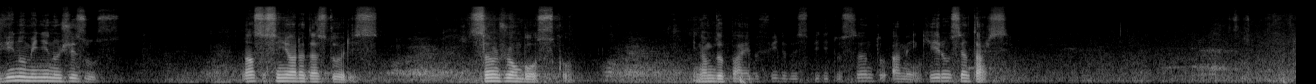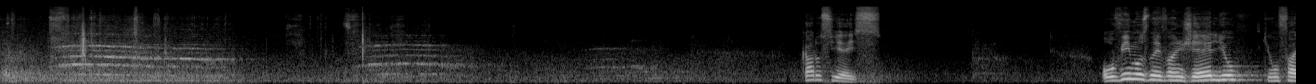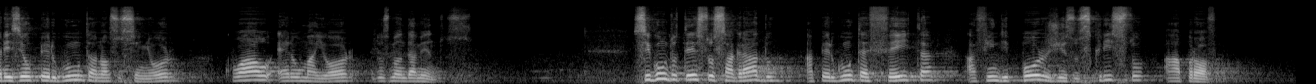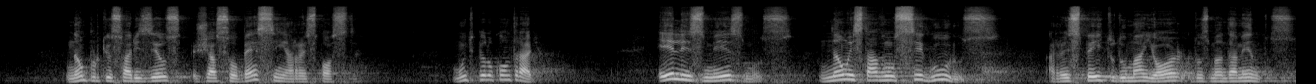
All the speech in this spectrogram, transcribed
Divino Menino Jesus, Nossa Senhora das Dores, São João Bosco, em nome do Pai, do Filho e do Espírito Santo. Amém. Queiram sentar-se. Caros fiéis, ouvimos no Evangelho que um fariseu pergunta a Nosso Senhor qual era o maior dos mandamentos. Segundo o texto sagrado, a pergunta é feita a fim de pôr Jesus Cristo à prova. Não porque os fariseus já soubessem a resposta. Muito pelo contrário. Eles mesmos não estavam seguros a respeito do maior dos mandamentos,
